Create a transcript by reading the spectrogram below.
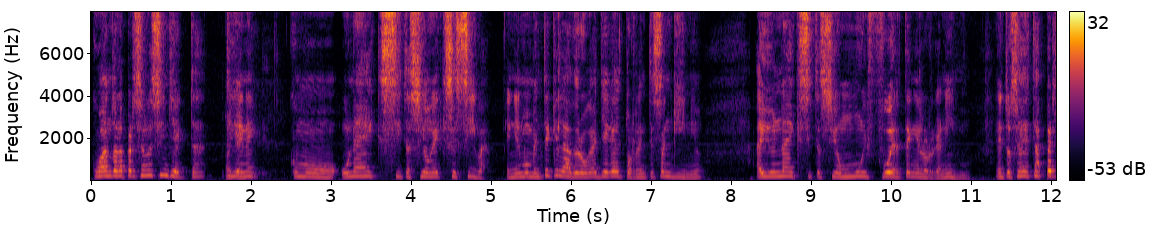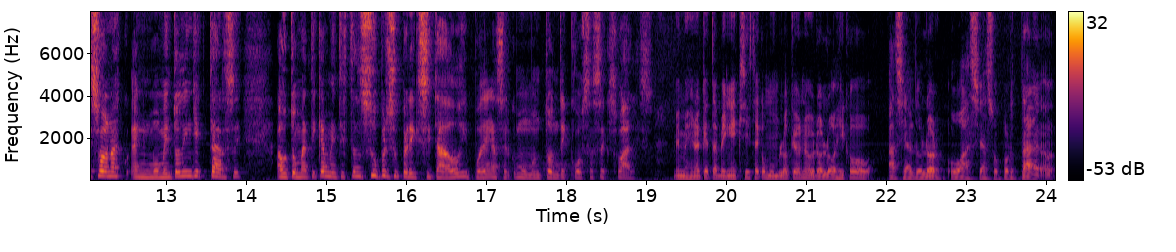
cuando la persona se inyecta, tiene como una excitación excesiva. En el momento en que la droga llega al torrente sanguíneo, hay una excitación muy fuerte en el organismo. Entonces estas personas, en el momento de inyectarse, automáticamente están súper, súper excitados y pueden hacer como un montón de cosas sexuales. Me imagino que también existe como un bloqueo neurológico hacia el dolor o hacia soportar,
